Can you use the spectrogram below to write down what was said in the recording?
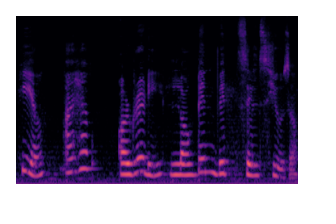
Here, I have already logged in with sales user.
